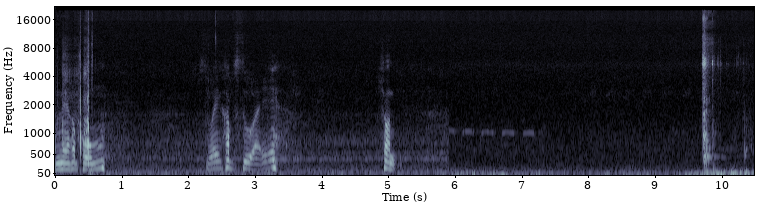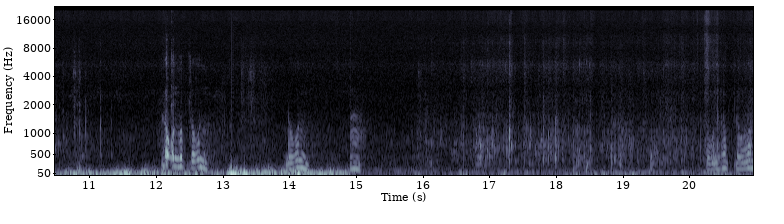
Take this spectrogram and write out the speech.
จำเนี่ยครับผม สวยครับสวยช่อนโดนครับโดน โดนอะโดนครับโดน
